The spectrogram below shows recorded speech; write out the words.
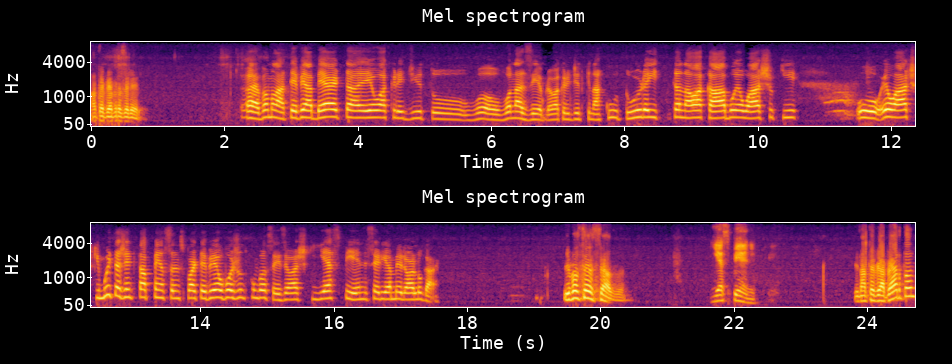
Na TV brasileira. É, vamos lá, TV aberta, eu acredito, vou, vou na zebra, eu acredito que na cultura e canal a cabo, eu acho que o, eu acho que muita gente está pensando em Sport TV, eu vou junto com vocês. Eu acho que ESPN seria o melhor lugar. E você, César? ESPN. E na TV aberta?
